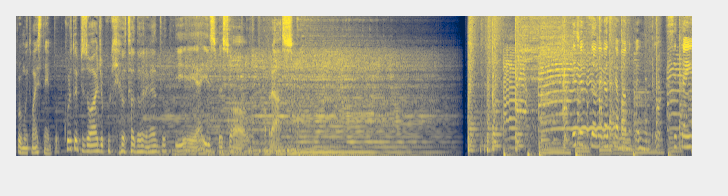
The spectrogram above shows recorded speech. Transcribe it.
por muito mais tempo. Curta o episódio porque eu tô adorando. E é isso, pessoal. Um abraço. Que a Manu perguntou. Se tem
